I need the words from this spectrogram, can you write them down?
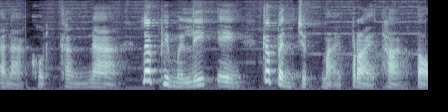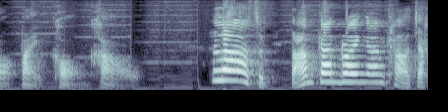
อนาคตข้างหน้า และพรีเมียร์ลีกเองก็เป็นจุดหมายปลายทางต่อไปของเขา ล่าสุดตามการรายงานข่าวจาก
